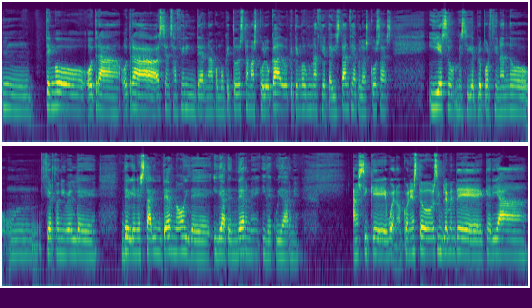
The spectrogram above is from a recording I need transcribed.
mm, tengo otra, otra sensación interna, como que todo está más colocado, que tengo una cierta distancia con las cosas y eso me sigue proporcionando un cierto nivel de, bienestar interno y de, y de atenderme y de cuidarme. Así que bueno, con esto simplemente quería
